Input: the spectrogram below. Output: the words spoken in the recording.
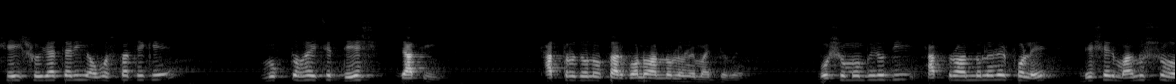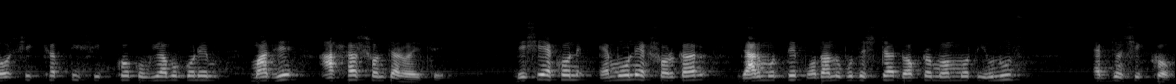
সেই স্বৈরাচারী অবস্থা থেকে মুক্ত হয়েছে দেশ, জাতি ছাত্র জনতার গণ আন্দোলনের মাধ্যমে। বৈষম্য বিরোধী ছাত্র আন্দোলনের ফলে দেশের মানুষসহ শিক্ষার্থী, শিক্ষক, অভিভাবকগণের মাঝে আশার সঞ্চার হয়েছে। দেশে এখন এমন এক সরকার যার মধ্যে প্রধান উপদেষ্টা ডক্টর মোহাম্মদ ইউনুস একজন শিক্ষক।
